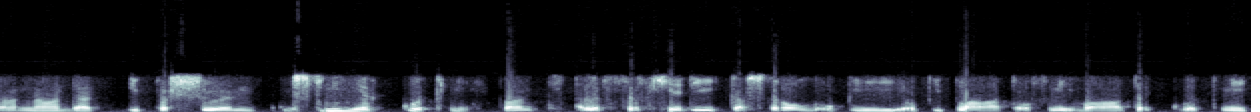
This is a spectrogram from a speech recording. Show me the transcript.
daarna dat die persoon miskien nie meer kook nie want hulle vergeet die kastrol op die op die plaat of nie water kook nie.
